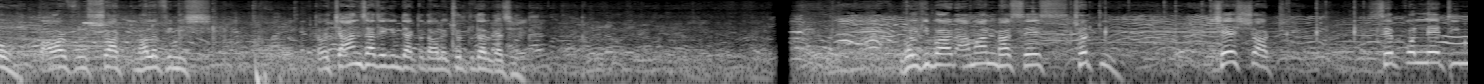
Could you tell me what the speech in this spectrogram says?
ও পাওয়ারফুল শট ভালো ফিনিশ তবে চান্স আছে কিন্তু একটা তাহলে ছোট্টুদার কাছে। Goalkeeper Aman versus Chhotu. শেষ শট সেভ করলে টিম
